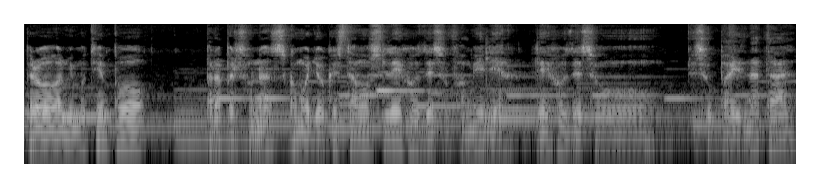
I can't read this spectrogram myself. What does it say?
Pero al mismo tiempo, para personas como yo que estamos lejos de su familia, lejos de su, de su país natal,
